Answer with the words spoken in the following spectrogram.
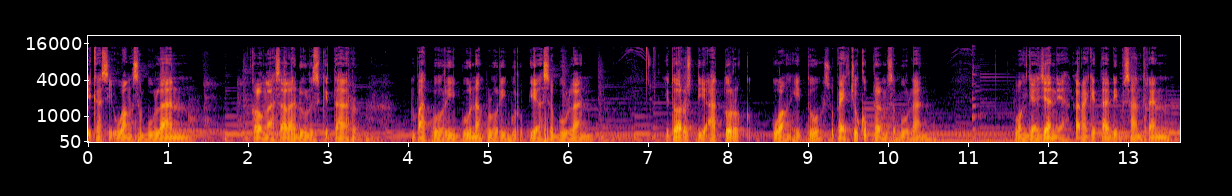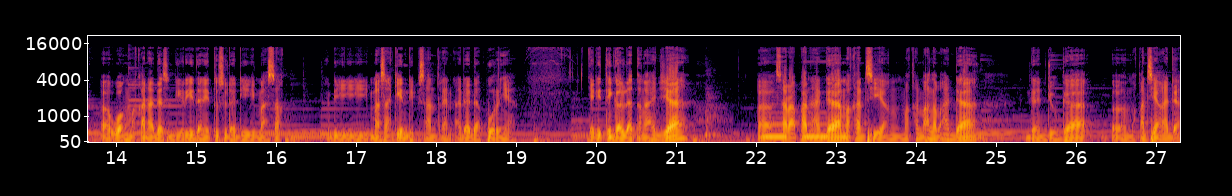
Dikasih uang sebulan, kalau nggak salah dulu sekitar 40 ribu, 60 ribu rupiah sebulan. Itu harus diatur uang itu supaya cukup dalam sebulan. Uang jajan ya, karena kita di pesantren uh, uang makan ada sendiri dan itu sudah dimasak, dimasakin di pesantren, ada dapurnya. Jadi tinggal datang aja, uh, sarapan ada, makan siang, makan malam ada, dan juga uh, makan siang ada.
